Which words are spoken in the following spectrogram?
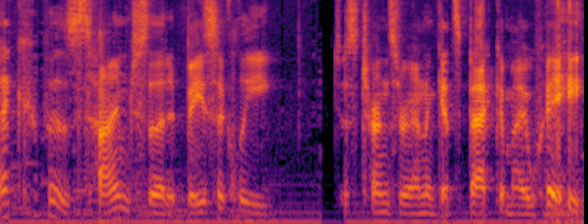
That Koopa is timed so that it basically just turns around and gets back in my way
